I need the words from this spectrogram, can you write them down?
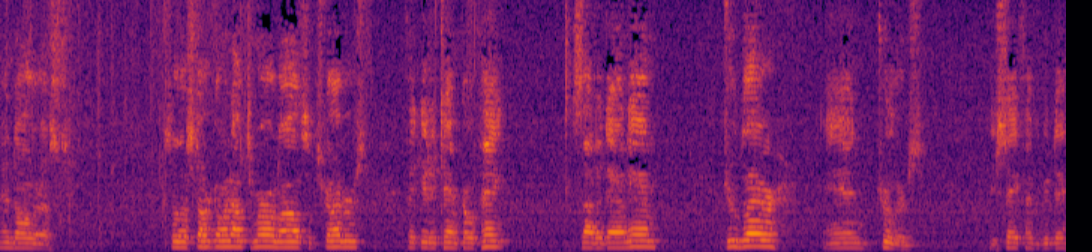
and all the rest. So they'll start going out tomorrow to all subscribers. Thank you to Tamco Paint, Sada Dan M, Dru Blair, and Trulers. Be safe. Have a good day.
